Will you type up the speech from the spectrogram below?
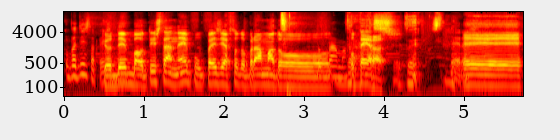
Ο Μπατίστα Και ο παίζει. Dave Bautista, ναι, που παίζει αυτό το πράγμα το, το, πράγμα. τέρας. Ο τέρας. Τέρας. Ε,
